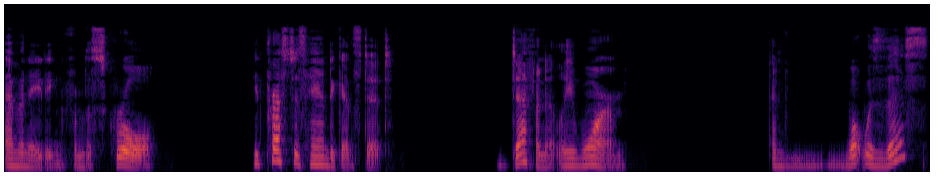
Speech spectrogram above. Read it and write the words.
emanating from the scroll. He pressed his hand against it. Definitely warm. And what was this?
